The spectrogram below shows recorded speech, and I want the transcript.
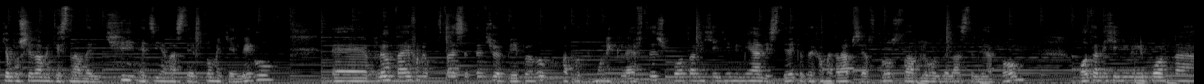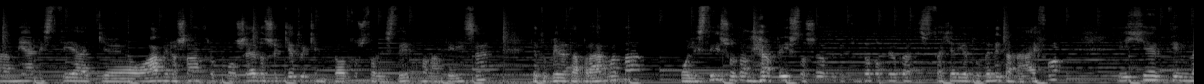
Και όπως είδαμε και στην Αμερική, έτσι για να αστιευτούμε και λίγο, ε, πλέον τα iPhone έχουν φτάσει σε τέτοιο επίπεδο που τα προτιμούν οι κλέφτες, που όταν είχε γίνει μια ληστεία και το είχαμε γράψει αυτό στο applegoldelas.com, όταν είχε γίνει λοιπόν μια ληστεία και ο άμυρος άνθρωπος έδωσε και το κινητό του στο ληστή που τον απείλησε και του πήρε τα πράγματα, ο ληστής όταν διαπίστωσε ότι το κινητό το οποίο κρατήσει στα χέρια του δεν ήταν iPhone, είχε την,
